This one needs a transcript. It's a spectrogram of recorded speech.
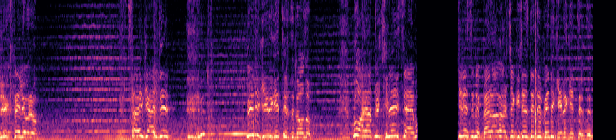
Yükseliyorum. Sen geldin. Beni geri getirdin oğlum. Bu hayat bir çileyse çilesini beraber çekeceğiz dedin. Beni geri getirdin.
